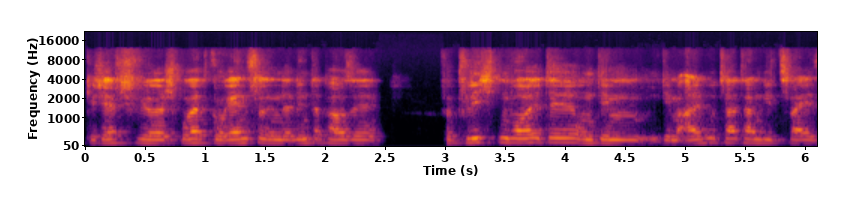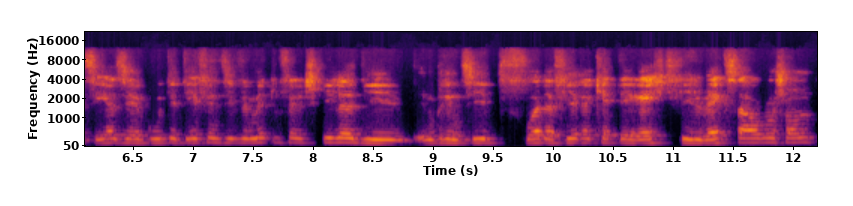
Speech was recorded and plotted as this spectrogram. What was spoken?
Geschäftsführer Sport Gorenzel in der Winterpause verpflichten wollte und dem, dem Albutat haben die zwei sehr, sehr gute defensive Mittelfeldspieler, die im Prinzip vor der Viererkette recht viel wegsaugen schon.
